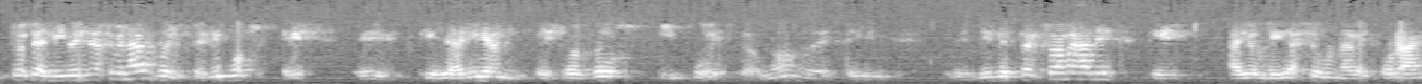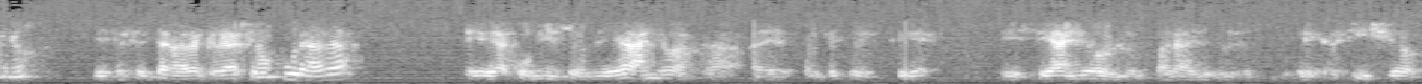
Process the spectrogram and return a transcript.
entonces a nivel nacional, pues tenemos eh, eh, que darían esos dos impuestos, ¿no? Este, bienes personales, que hay obligación una vez por año de presentar la declaración jurada, a comienzos de año, hasta pues, este año para el ejercicio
